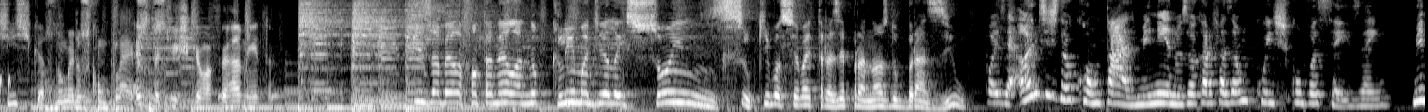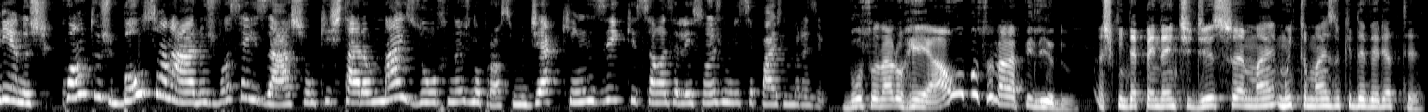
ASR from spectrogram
Estatística. Os números complexos. A estatística é uma ferramenta. Isabela Fontanella, no clima de eleições, o que você vai trazer para nós do Brasil? Pois é, antes de eu contar, meninos, eu quero fazer um quiz com vocês, hein? Meninos, quantos Bolsonaros vocês acham que estarão nas urnas no próximo dia 15, que são as eleições municipais no Brasil? Bolsonaro real ou Bolsonaro apelido? Acho que independente disso é mais, muito mais do que deveria ter.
